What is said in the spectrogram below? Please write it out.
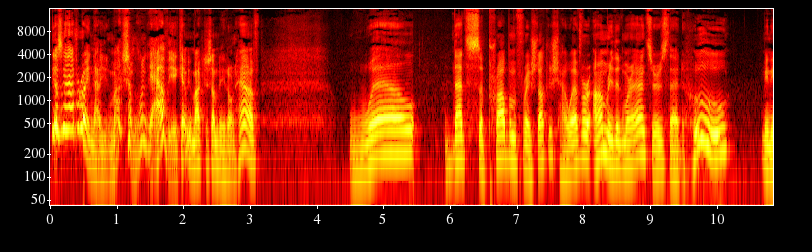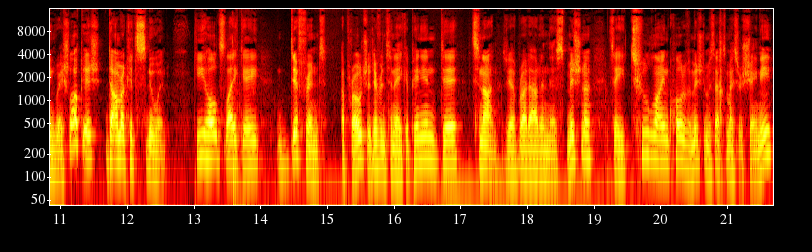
He doesn't have it right now. You can makdish something. You have it. You can't be makdish something you don't have. Well, that's a problem for Reish. However, Amri, the Gemara answers that who, meaning Reish Lakish, Damar Kitsnuin. He holds like a different approach, a different Tanaic opinion, de Tnan, as we have brought out in this Mishnah. It's a two line quote of a Mishnah Masech Meiser Sheni.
